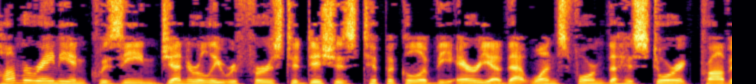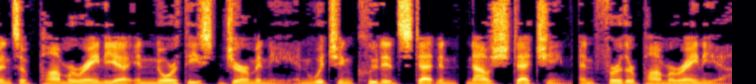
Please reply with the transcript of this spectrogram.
Pomeranian cuisine generally refers to dishes typical of the area that once formed the historic province of Pomerania in northeast Germany and which included Stettin now Stettin and further Pomerania.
